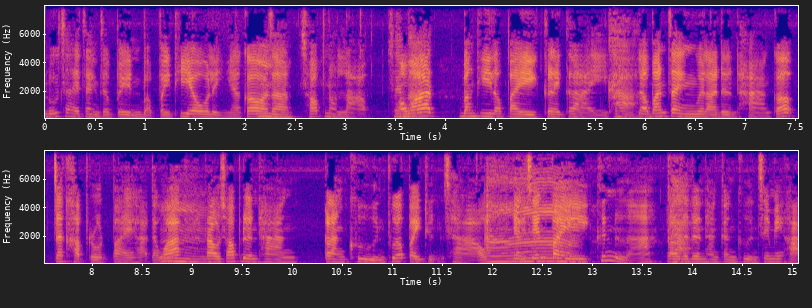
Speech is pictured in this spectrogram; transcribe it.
นลูกชายแจงจะเป็นแบบไปเที่ยวอะไรเงี้ยก็อืมจะชอบนอนหลับใช่ไหมเพราะว่าบางทีเราไปไกลค่ะๆแล้วบ้านแจงเวลาเดินทางก็จะขับรถไปค่ะ แต่ว่าอืมเราชอบเดินทาง กลางคืนเพื่อไปถึงเช้าอ่าอย่างเช่นไปขึ้นเหนือเราค่ะจะเดินทางกลางคืนใช่ไหมคะ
